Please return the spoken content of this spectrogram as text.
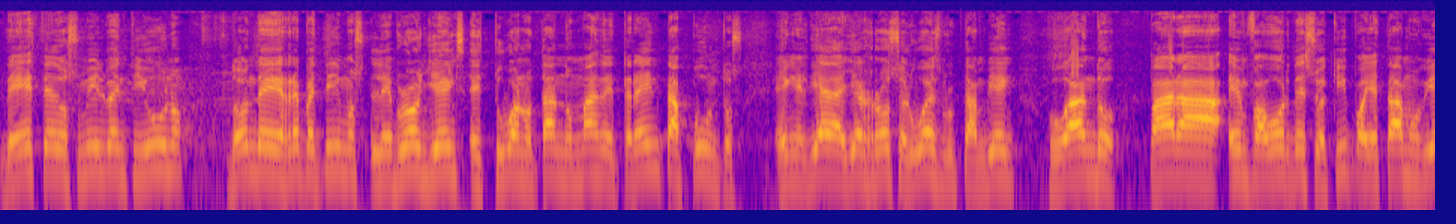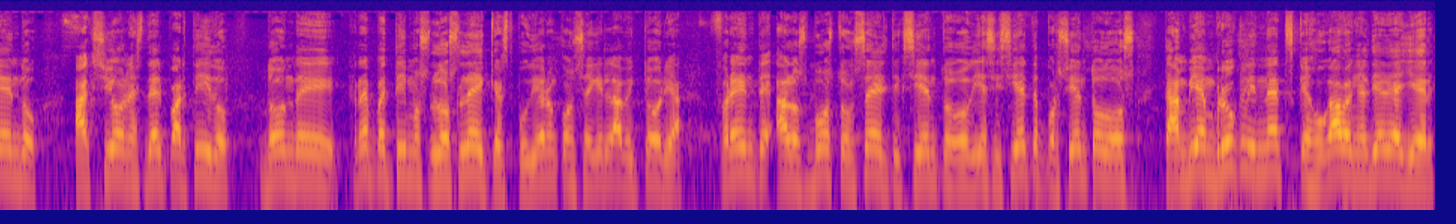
de este 2021, donde, repetimos, LeBron James estuvo anotando más de 30 puntos en el día de ayer, Russell Westbrook también jugando para en favor de su equipo, ahí estábamos viendo acciones del partido donde, repetimos, los Lakers pudieron conseguir la victoria frente a los Boston Celtics, 117 por 102. También Brooklyn Nets, que jugaba en el día de ayer,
